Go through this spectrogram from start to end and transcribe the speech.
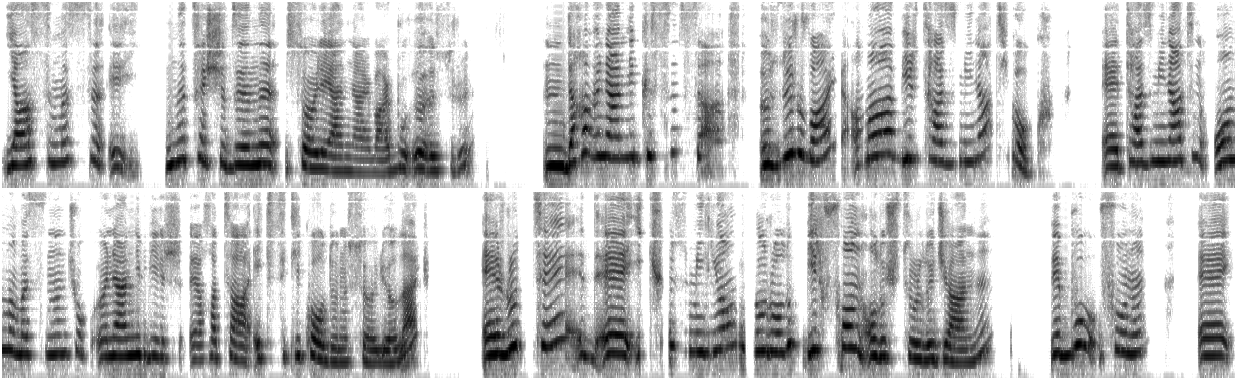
yansımasını taşıdığını söyleyenler var bu özrün. Daha önemli kısımsa özür var ama bir tazminat yok. E, tazminatın olmamasının çok önemli bir e, hata, eksiklik olduğunu söylüyorlar. E, Rutte e, 200 milyon euroluk bir fon oluşturulacağını ve bu fonun e,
